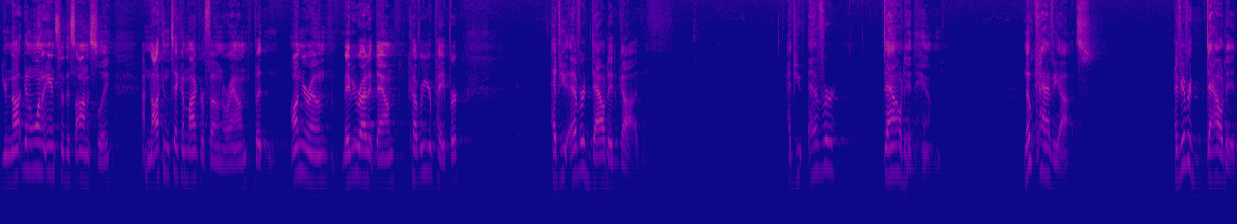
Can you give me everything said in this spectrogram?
You're not going to want to answer this honestly. I'm not going to take a microphone around, but on your own, maybe write it down, cover your paper. Have you ever doubted God? Have you ever doubted him. No caveats. Have you ever doubted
